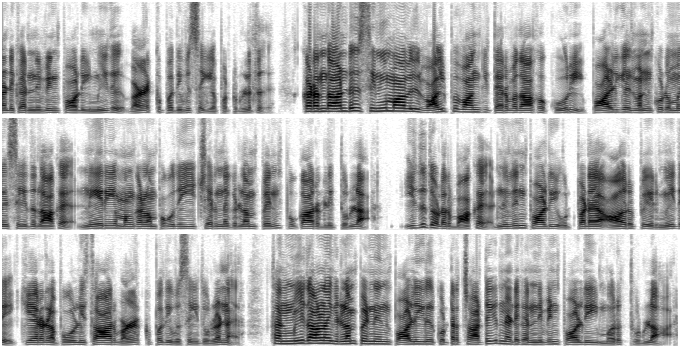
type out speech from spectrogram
நடிகர் நிவின் பாடி மீது வழக்கு பதிவு செய்யப்பட்டுள்ளது. கடந்த ஆண்டு சினிமாவில் வாய்ப்பு வாங்கி தருவதாக கூறி பாலியல் வன்கொடுமை செய்ததாக நேரியமங்கலம் பகுதியைச் சேர்ந்த இளம்பெண் புகார் அளித்துள்ளார். இது தொடர்பாக நிவின் பாலி உட்பட ஆறு பேர் மீது கேரள போலீசார் வழக்கு பதிவு செய்துள்ளனர். தன் மீதான இளம்பெண்ணின் பாலியல் குற்றச்சாட்டை நடிகர் நிவின் பாடி மறுத்துள்ளார்.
